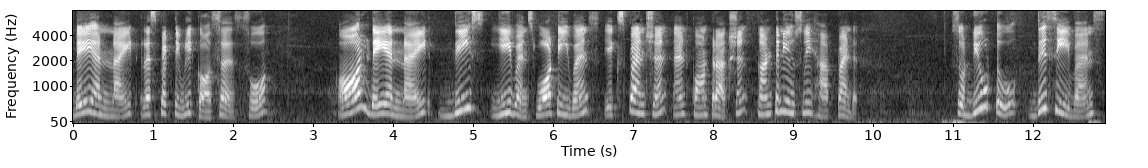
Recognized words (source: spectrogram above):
day and night respectively causes. So, all day and night these events, what events? Expansion and contraction continuously happened. So, due to these events,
